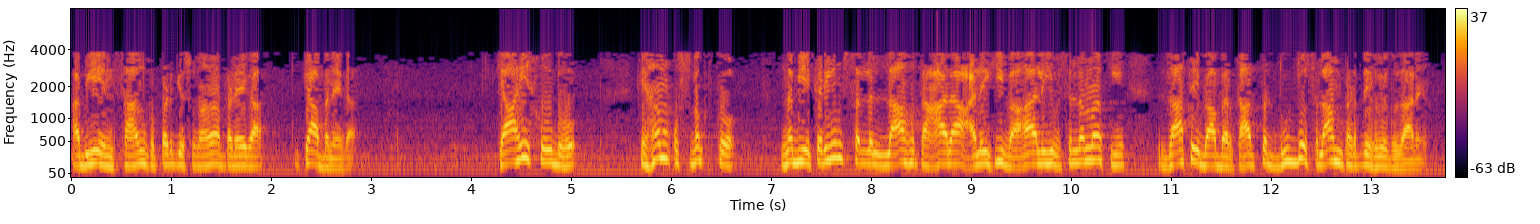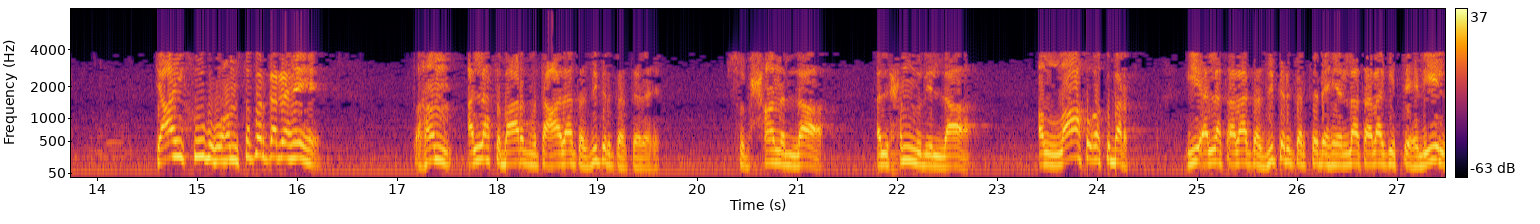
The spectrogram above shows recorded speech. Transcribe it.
اب یہ انسان کو پڑھ کے سنانا پڑے گا تو کیا بنے گا؟ کیا ہی خوب ہو کہ ہم اس وقت کو نبی کریم صلی اللہ تعالی علیہ و وسلم کی ذات بابرکات پر دودھ و سلام پڑھتے ہوئے گزارے۔ کیا ہی خوب ہو، ہم سفر کر رہے ہیں۔ تو ہم اللہ تبارک و تعالی کا ذکر کرتے رہے۔ سبحان اللہ الحمد للہ اللہ اکبر۔ یہ اللہ تعالیٰ کا ذکر کرتے رہے۔ اللہ تعالیٰ کی تحلیل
